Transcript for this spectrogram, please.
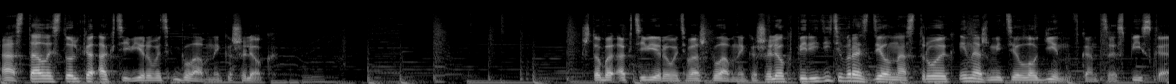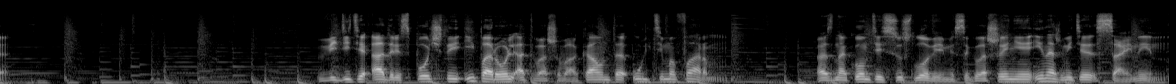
Осталось только активировать главный кошелек. Чтобы активировать ваш главный кошелек, перейдите в раздел настроек и нажмите «Логин» в конце списка. Введите адрес почты и пароль от вашего аккаунта Ultima Farm. Ознакомьтесь с условиями соглашения и нажмите Sign In.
